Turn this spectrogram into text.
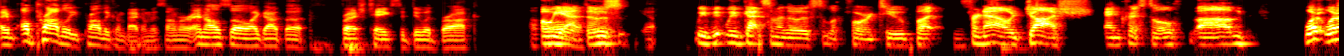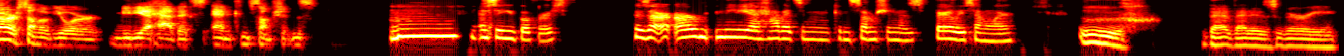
I, I'll probably probably come back in the summer, and also I got the fresh takes to do with Brock. Oh, yeah, those- Yep. We've we've got some of those to look forward to, but for now, Josh and Crystal, um, what what are some of your media habits and consumptions? Mm, I say you go first. Because our, our media habits and consumption is fairly similar. Ooh, that that is very.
